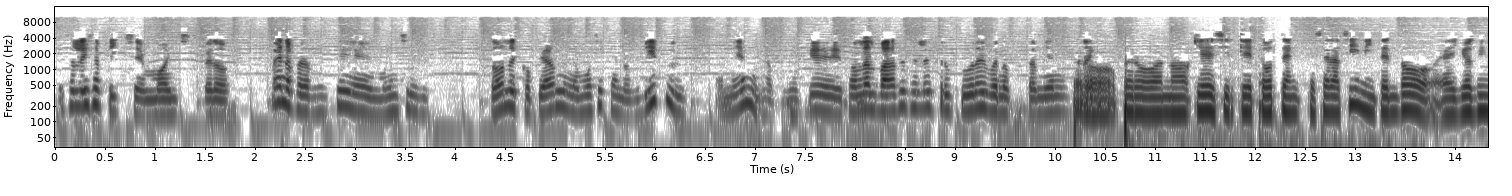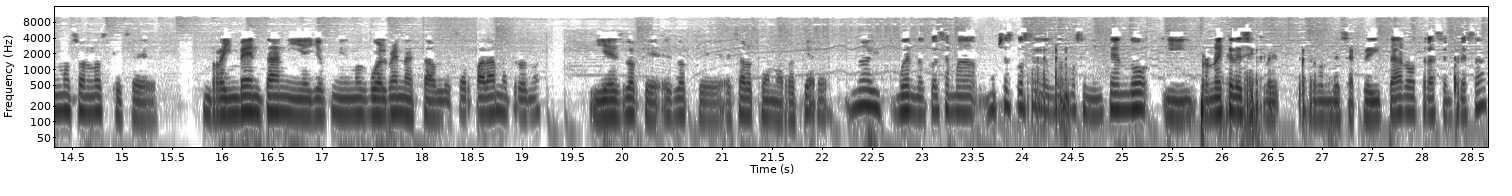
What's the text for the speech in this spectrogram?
Eso lo dice Pixemonch, pero bueno, pero es que Monchis, todos le copiaron la música a los Beatles también, pues es que son las bases, es la estructura y bueno, pues también... Pero, pero no quiere decir que todo tenga que ser así. Nintendo, ellos mismos son los que se reinventan y ellos mismos vuelven a establecer parámetros, ¿no? Y es lo que, es lo que, es a lo que me refiero. No, y bueno, cosa más, muchas cosas las vemos en Nintendo, y, pero no hay que perdón, desacreditar otras empresas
